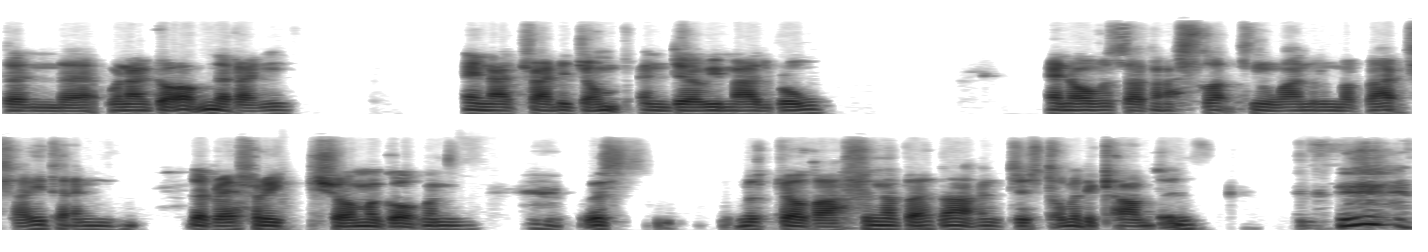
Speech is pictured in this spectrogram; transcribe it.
then the, when I got up in the ring and I tried to jump and do a wee mad roll and all of a sudden I slipped and landed on my backside and the referee Sean McGotlin was was still laughing about that and just told me to calm down.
